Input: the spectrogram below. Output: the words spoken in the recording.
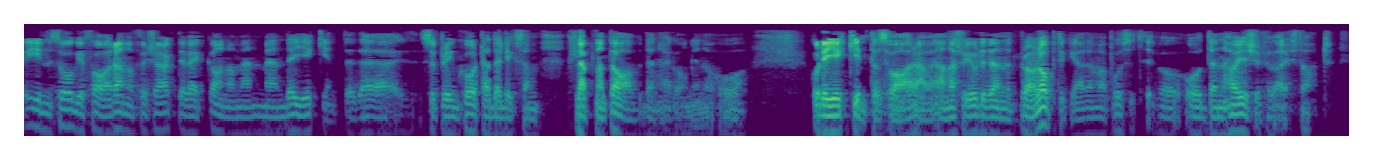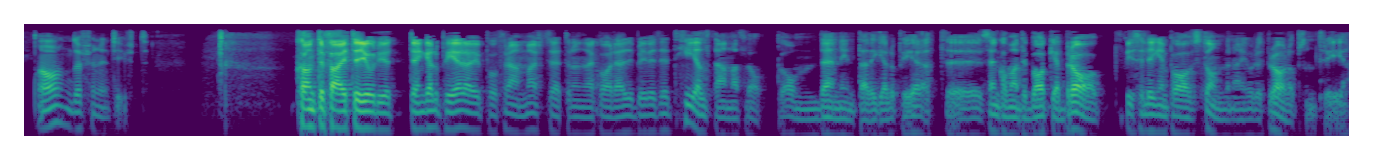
insåg ju faran och försökte väcka honom men, men det gick inte. Det, Supreme Court hade liksom slappnat av den här gången och, och det gick inte att svara. Annars så gjorde den ett bra lopp tycker jag. Den var positiv och, och den höjer sig för varje start. Ja, definitivt. Counterfighter gjorde ju, den galopperade ju på frammarsch 1300 kvar. Det hade blivit ett helt annat lopp om den inte hade galopperat. Eh, sen kom han tillbaka bra, visserligen på avstånd, men han gjorde ett bra lopp som trea.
